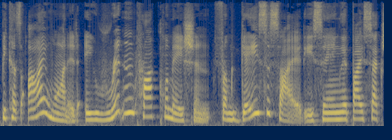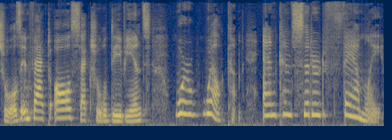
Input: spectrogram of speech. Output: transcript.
because I wanted a written proclamation from gay society saying that bisexuals, in fact, all sexual deviants, were welcome and considered family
